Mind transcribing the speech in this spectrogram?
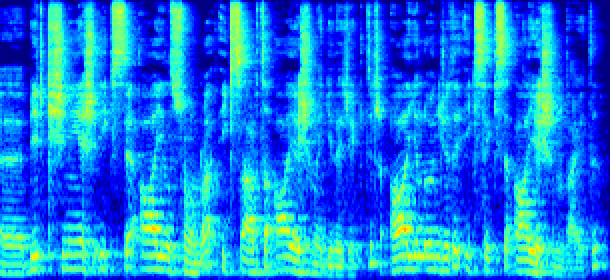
e, bir kişinin yaşı x ise A yıl sonra x artı A yaşına girecektir. A yıl önce de x eksi A yaşındaydı.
